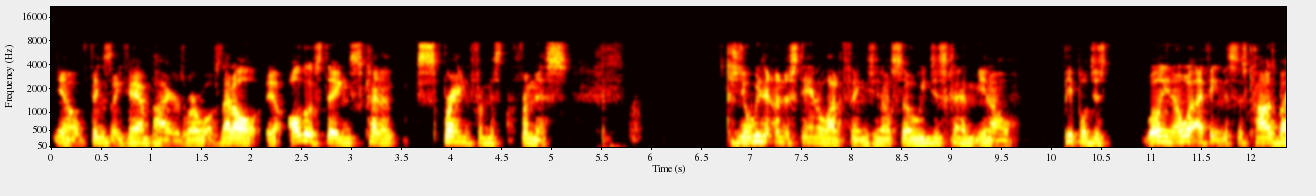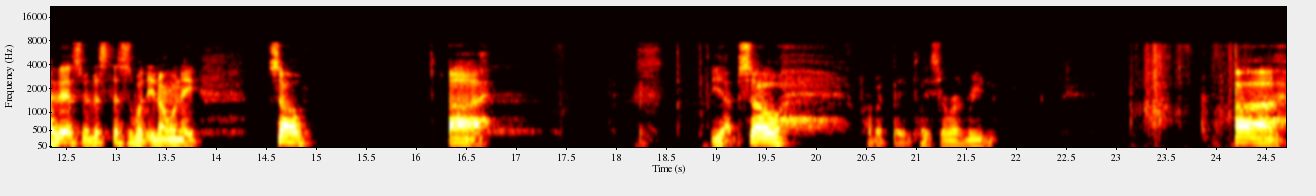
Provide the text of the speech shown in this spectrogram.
you know things like vampires, werewolves, that all you know, all those things kind of sprang from this from this because you know we didn't understand a lot of things, you know, so we just kind of you know people just well, you know what, I think this is caused by this or this this is what you know when they so, uh, yeah, so probably place where I'm reading. Uh,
